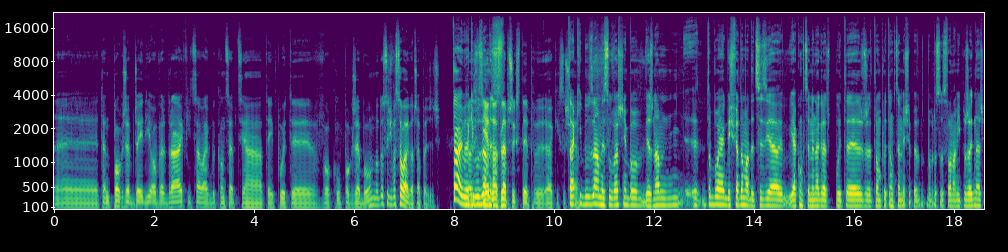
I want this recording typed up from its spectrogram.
e, ten pogrzeb JD Overdrive i cała jakby koncepcja tej płyty wokół pogrzebu, no dosyć wesołego trzeba powiedzieć. Tak, To taki był jest jedna zamysł. z lepszych styp, y, jakich słyszałem. Taki był zamysł właśnie, bo wiesz, nam e, to była jakby świadoma decyzja, jaką chcemy nagrać płytę, że tą płytą chcemy się po prostu z fanami pożegnać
